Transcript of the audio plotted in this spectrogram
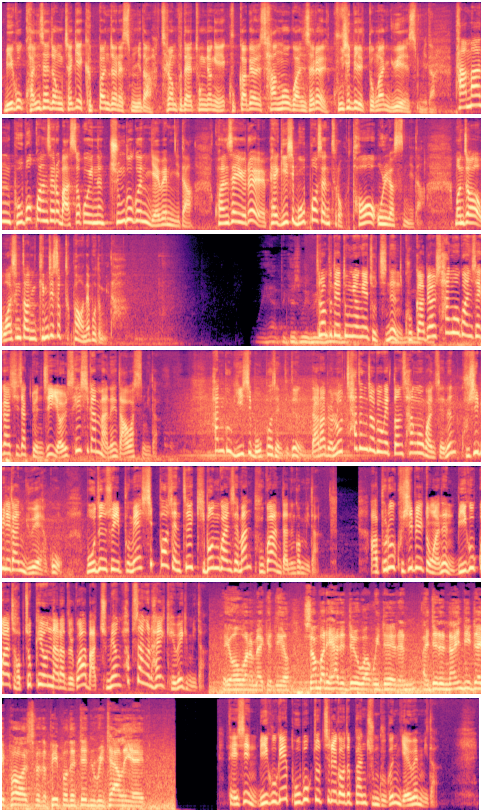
미국 관세 정책이 급반전했습니다. 트럼프 대통령이 국가별 상호 관세를 90일 동안 유예했습니다. 다만 보복 관세로 맞서고 있는 중국은 예외입니다. 관세율을 125%로 더 올렸습니다. 먼저 워싱턴 김지숙 특파원의 보도입니다. 트럼프 대통령의 조치는 국가별 상호 관세가 시작된 지 13시간 만에 나왔습니다. 한국 25%등 나라별로 차등 적용했던 상호 관세는 90일간 유예하고 모든 수입품에 10% 기본 관세만 부과한다는 겁니다. 앞으로 90일 동안은 미국과 접촉해온 나라들과 맞춤형 협상을 할 계획입니다. They all want to make a deal. Somebody had to do what we did, and I did a 90 day pause for the people that didn't retaliate. 대신 미국의 보복 조치를 거듭한 중국은 예외입니다.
